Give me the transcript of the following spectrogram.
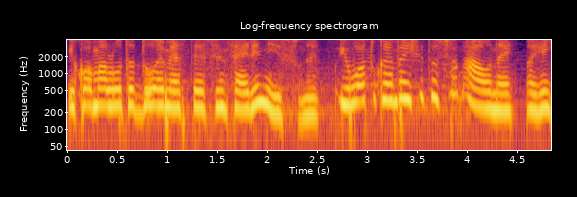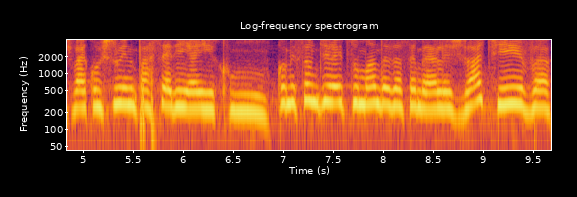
e como a luta do MST se insere nisso, né? E o outro campo é institucional, né? A gente vai construindo parceria aí com a Comissão de Direitos Humanos da Assembleia Legislativa,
